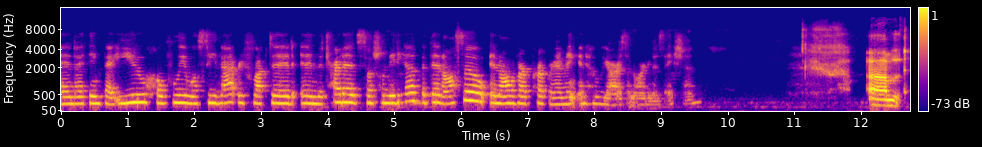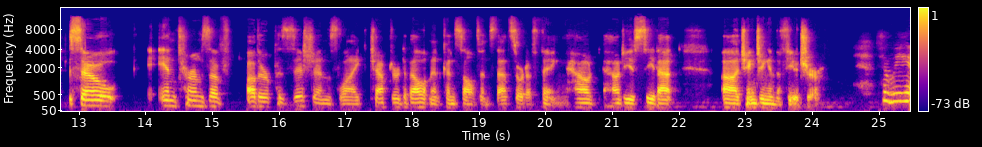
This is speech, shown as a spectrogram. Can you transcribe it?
And I think that you hopefully will see that reflected in the Trident social media, but then also in all of our programming and who we are as an organization. Um, so, in terms of other positions like chapter development consultants, that sort of thing, how how do you see that uh, changing in the future? So we,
